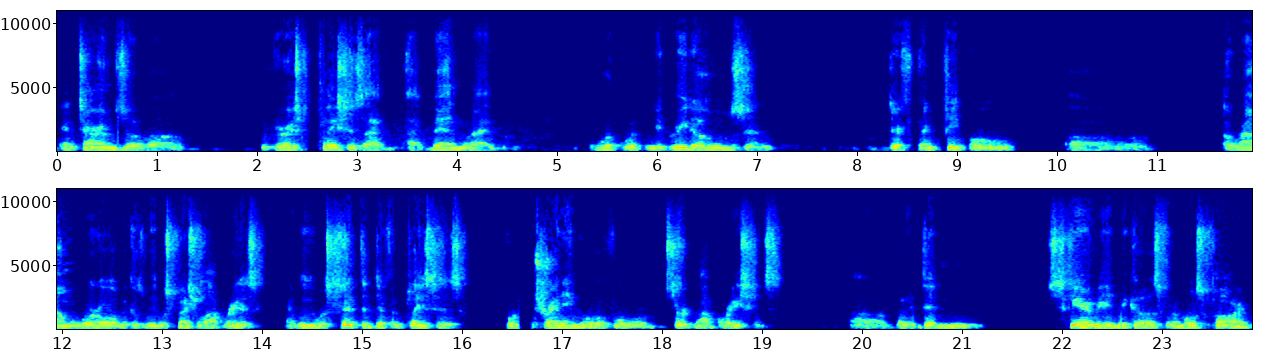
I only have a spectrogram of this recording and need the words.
in terms of uh, the various places I've, I've been, when I work with Negritos and different people uh, around the world, because we were special operators and we were sent to different places training or for certain operations. Uh, but it didn't scare me because, for the most part,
